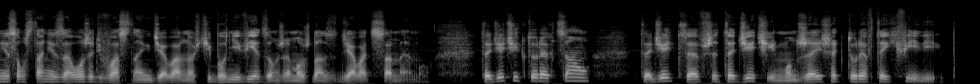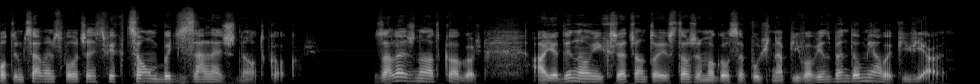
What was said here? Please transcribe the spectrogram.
nie są w stanie założyć własnej działalności, bo nie wiedzą, że można działać samemu. Te dzieci, które chcą te, dzieci, te dzieci mądrzejsze, które w tej chwili po tym całym społeczeństwie chcą być zależne od kogoś. Zależne od kogoś. A jedyną ich rzeczą to jest to, że mogą sobie pójść na piwo, więc będą miały piwialnie.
